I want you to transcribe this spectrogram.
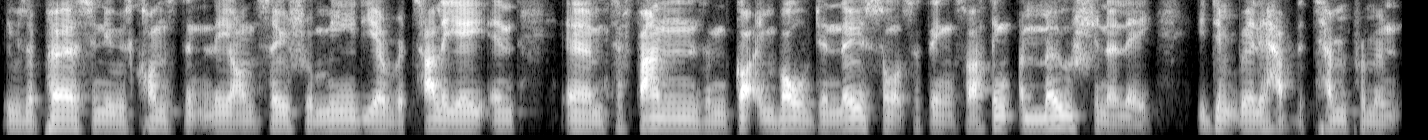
He was a person who was constantly on social media retaliating um, to fans and got involved in those sorts of things. So I think emotionally he didn't really have the temperament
